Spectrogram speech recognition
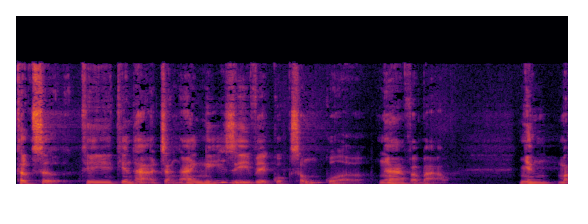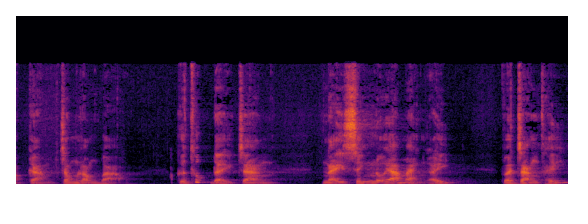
Thực sự thì thiên hạ chẳng ai nghĩ gì về cuộc sống của Nga và Bảo, nhưng mặc cảm trong lòng Bảo cứ thúc đẩy chàng nảy sinh nỗi ám ảnh ấy và chàng thấy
